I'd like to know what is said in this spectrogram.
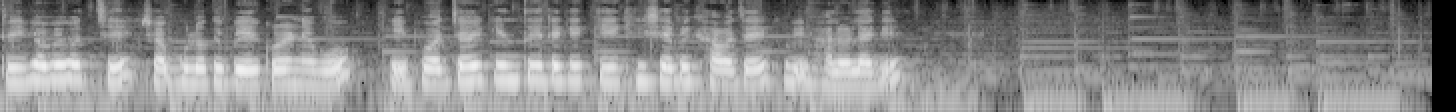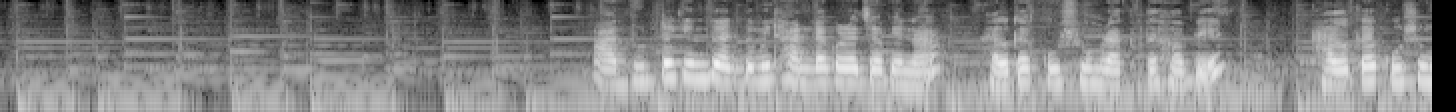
তো এইভাবে হচ্ছে সবগুলোকে বের করে নেব। এই পর্যায়ে কিন্তু এটাকে কেক হিসেবে খাওয়া যায়, খুবই ভালো লাগে। আর দুধটা কিন্তু একদমই ঠান্ডা করা যাবে না। হালকা কুসুম রাখতে হবে। হালকা কুসুম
